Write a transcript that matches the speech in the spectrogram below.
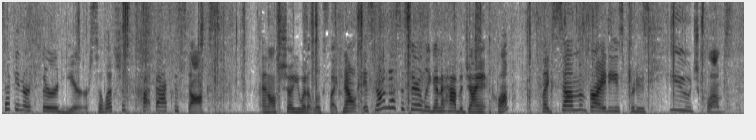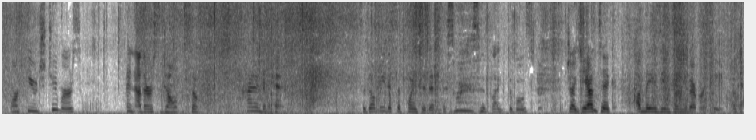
second or third year. So let's just cut back the stalks and I'll show you what it looks like. Now, it's not necessarily gonna have a giant clump. Like some varieties produce huge clumps or huge tubers and others don't. So it kind of depends. So don't be disappointed if this one isn't like the most gigantic, amazing thing you've ever seen. Okay,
